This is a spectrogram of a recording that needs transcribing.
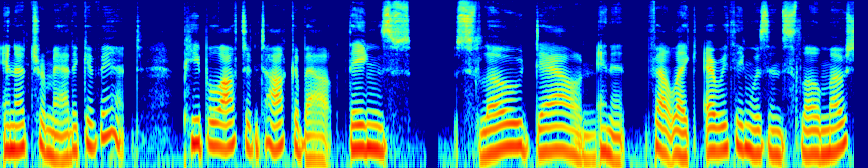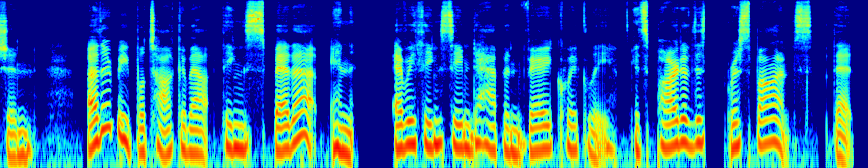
in a traumatic event. People often talk about things slowed down and it felt like everything was in slow motion. Other people talk about things sped up and everything seemed to happen very quickly. It's part of this response that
